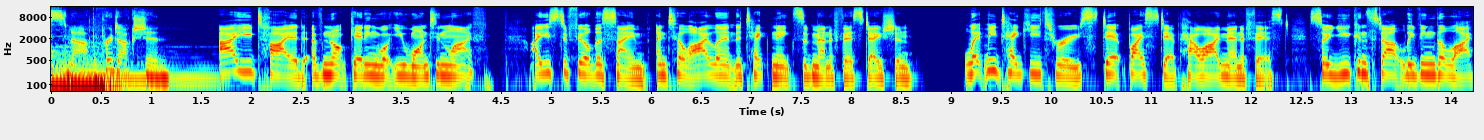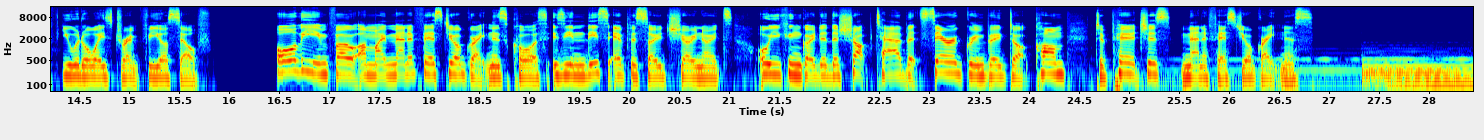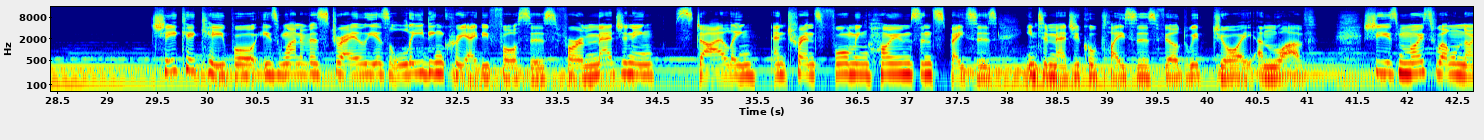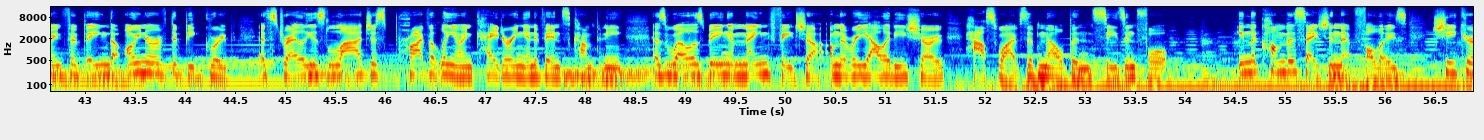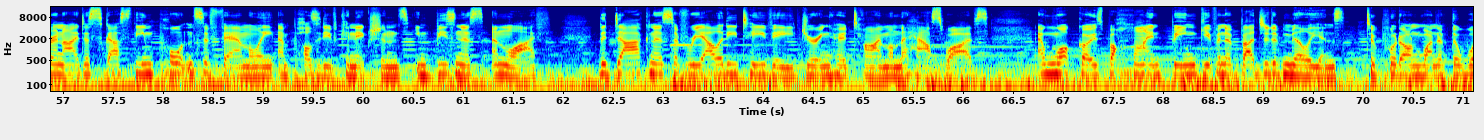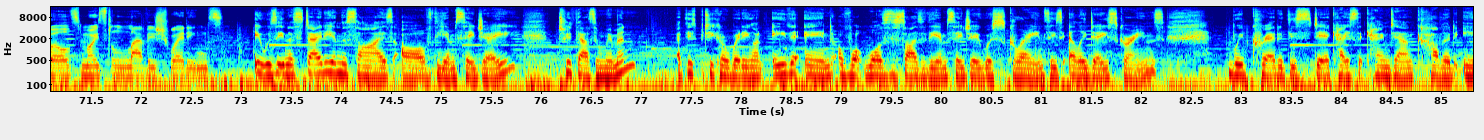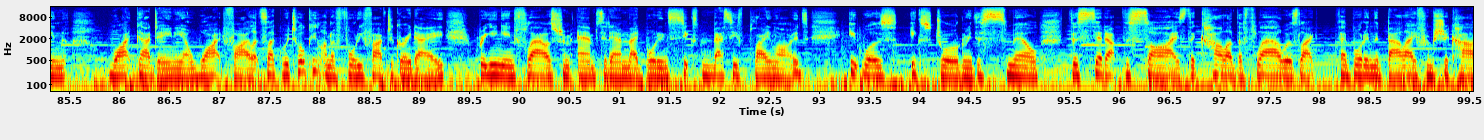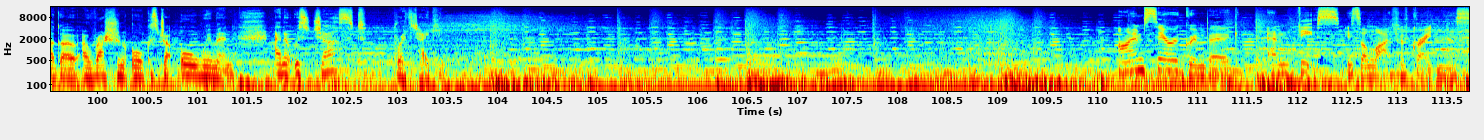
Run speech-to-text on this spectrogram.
listener production. Are you tired of not getting what you want in life? I used to feel the same until I learnt the techniques of manifestation. Let me take you through step by step how I manifest so you can start living the life you had always dreamt for yourself. All the info on my Manifest Your Greatness course is in this episode's show notes, or you can go to the shop tab at sarahgrynberg.com to purchase Manifest Your Greatness. Chyka Keebaugh is one of Australia's leading creative forces for imagining, styling, and transforming homes and spaces into magical places filled with joy and love. She is most well known for being the owner of the Big Group, Australia's largest privately owned catering and events company, as well as being a main feature on the reality show Housewives of Melbourne Season 4. In the conversation that follows, Chyka and I discuss the importance of family and positive connections in business and life, the darkness of reality TV during her time on The Housewives, and what goes behind being given a budget of millions to put on one of the world's most lavish weddings. It was in a stadium the size of the MCG, 2,000 women. At this particular wedding, on either end of what was the size of the MCG were screens, these LED screens. We'd created this staircase that came down covered in white gardenia, white violets. Like we're talking on a 45 degree day, bringing in flowers from Amsterdam. They'd brought in six massive plane loads. It was extraordinary. The smell, the setup, the size, the colour, the flowers. Like they brought in the ballet from Chicago, a Russian orchestra, all women. And it was just breathtaking. I'm Sarah Grynberg, and this is a life of greatness.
